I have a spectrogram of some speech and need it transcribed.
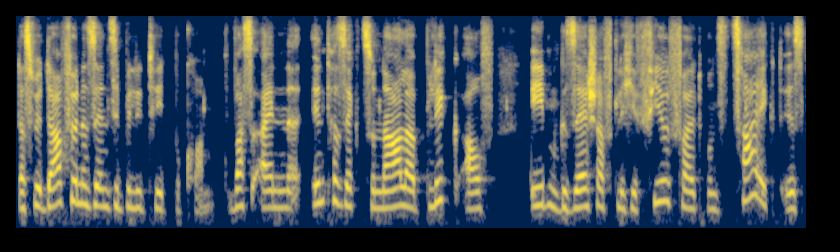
dass wir dafür eine Sensibilität bekommen. Was ein intersektionaler Blick auf eben gesellschaftliche Vielfalt uns zeigt, ist,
